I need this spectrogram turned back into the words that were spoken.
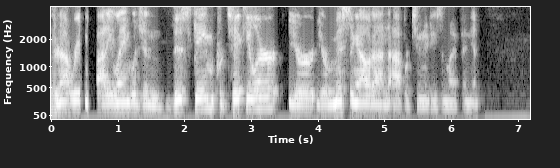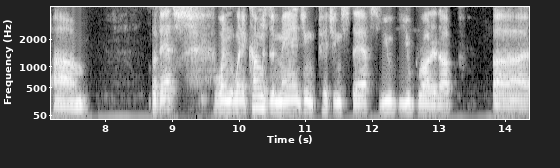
If you're not reading body language in this game particular, you're you're missing out on opportunities, in my opinion. Um, but that's when when it comes to managing pitching staffs. You you brought it up, uh,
